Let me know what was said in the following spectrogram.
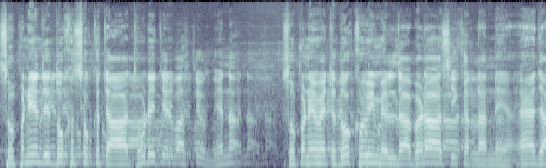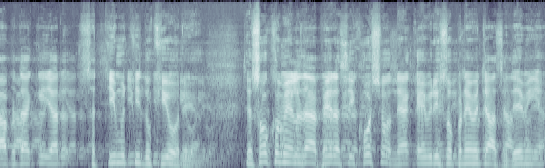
ਸੁਪਨਿਆਂ ਦੇ ਦੁੱਖ ਸੁੱਖ ਚਾ ਥੋੜੇ ਚਿਰ ਵਾਸਤੇ ਹੁੰਦੇ ਆ ਨਾ। ਸੁਪਨੇ ਵਿੱਚ ਦੁੱਖ ਵੀ ਮਿਲਦਾ, ਬੜਾ ਅਸੀਂ ਕਰ ਲਾਨੇ ਆ ਐ ਜਾਪਦਾ ਕਿ ਯਾਰ, ਸੱਚੀ ਮੁੱਚੀ ਦੁਖੀ ਹੋ ਰਿਹਾ ਤੇ ਸੁੱਖ ਮਿਲਦਾ, ਫਿਰ ਅਸੀਂ ਖੁਸ਼ ਹੁੰਦੇ ਆ ਕਈ ਵਾਰੀ ਸੁਪਨੇ ਵਿੱਚ ਹੱਸਦੇ ਵੀ ਆ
